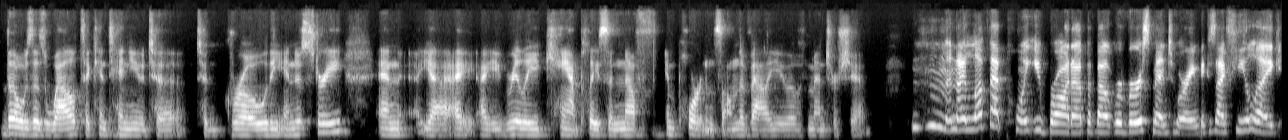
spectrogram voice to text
those as well to continue to to grow the industry. And yeah, I, I really can't place enough importance on the value of mentorship. Mm-hmm. And I love that point you brought up about reverse mentoring because I feel like,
